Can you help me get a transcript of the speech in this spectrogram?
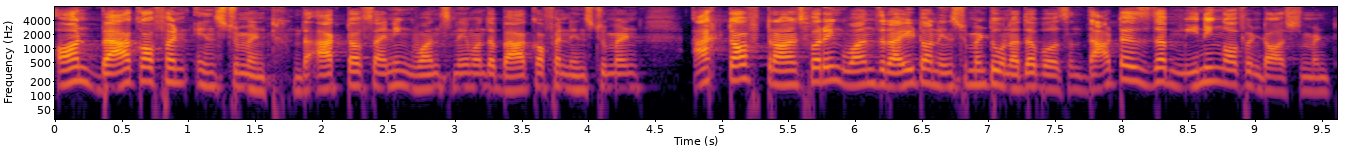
on back of an instrument, the act of signing one's name on the back of an instrument, act of transferring one's right on instrument to another person. That is the meaning of endorsement.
